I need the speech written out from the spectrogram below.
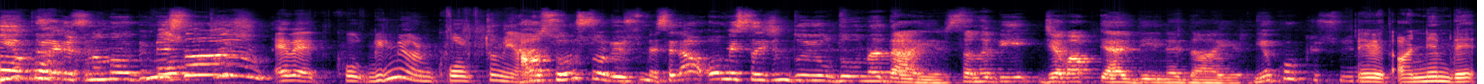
Niye korkuyorsun ama o bir mesaj. Korktum. Evet. kol- bilmiyorum korktum yani. Ama soru soruyorsun mesela o mesajın duyulduğuna dair, sana bir cevap geldiğine dair. Niye korkuyorsun ya? Evet annem de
